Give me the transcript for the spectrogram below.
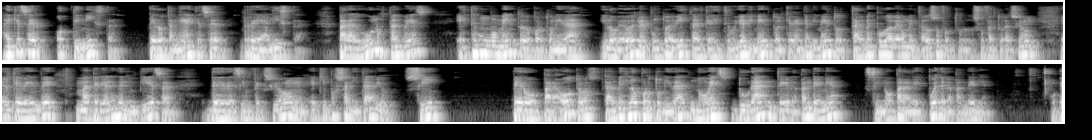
Hay que ser optimista pero también hay que ser realista. Para algunos tal vez este es un momento de oportunidad y lo veo en el punto de vista del que distribuye alimento, el que vende alimento, tal vez pudo haber aumentado su, facturación, el que vende materiales de limpieza, de desinfección, equipos sanitarios, sí, pero para otros tal vez la oportunidad no es durante la pandemia, sino para después de la pandemia. ¿Ok?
